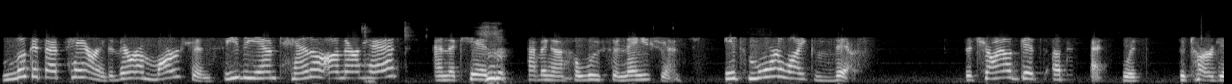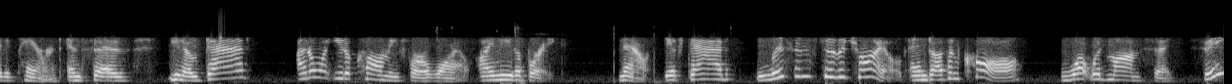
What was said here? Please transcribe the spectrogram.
look at that parent, they're a Martian. See the antenna on their head? And the kid having a hallucination. It's more like this. The child gets upset with the targeted parent and says, you know, Dad, I don't want you to call me for a while. I need a break. Now, if dad listens to the child and doesn't call, what would mom say? See?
